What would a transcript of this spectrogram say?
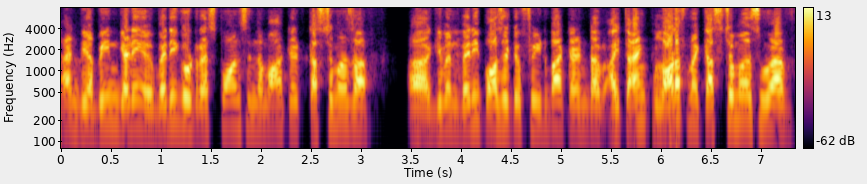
And we have been getting a very good response in the market. Customers are uh, given very positive feedback and uh, I thank a lot of my customers who have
